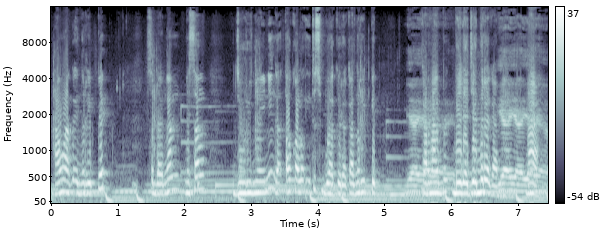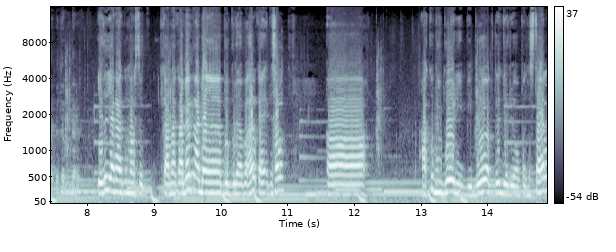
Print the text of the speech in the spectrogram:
aku ngakuin repeat, sedangkan misal jurinya ini nggak tahu kalau itu sebuah gerakan repeat Ya, ya, karena ya, ya. beda genre kan. Ya ya ya, nah, ya betul betul. itu yang aku maksud. Karena kadang ada beberapa hal kayak misal eh aku b-boy nih, b-boy waktu itu jadi open style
